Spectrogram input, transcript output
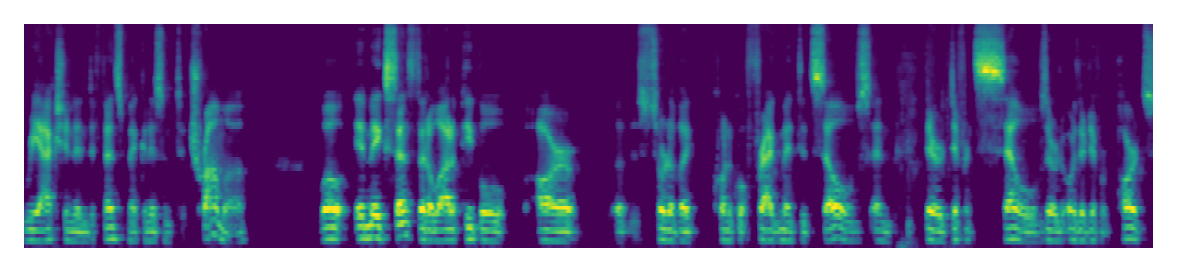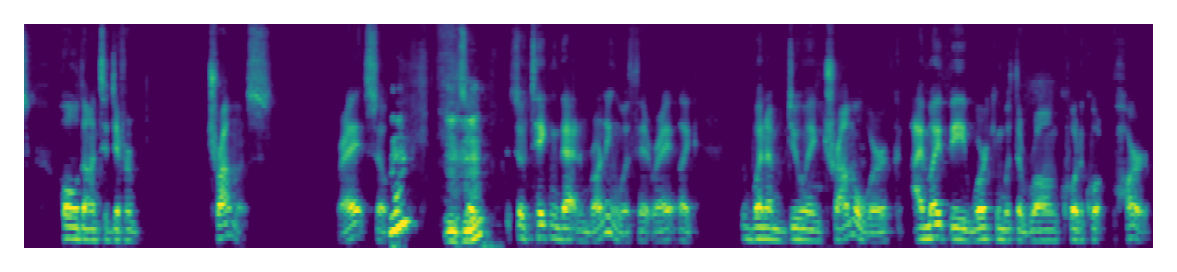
reaction and defense mechanism to trauma well, it makes sense that a lot of people are sort of like quote unquote fragmented selves and their different selves or, or their different parts hold on to different traumas, right? So, so, Mhm. so taking that and running with it, right? Like when I'm doing trauma work, I might be working with the wrong quote unquote part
